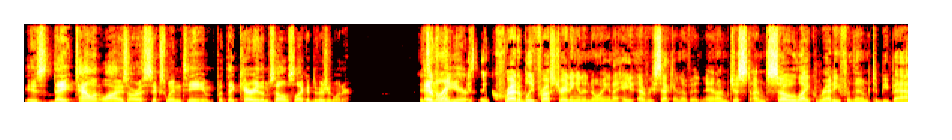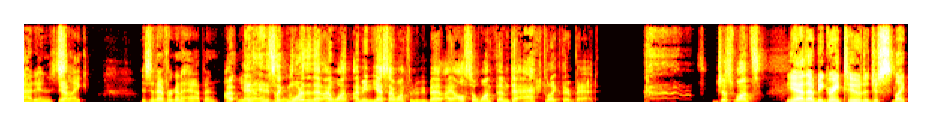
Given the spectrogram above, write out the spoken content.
is they talent wise are a six win team, but they carry themselves like a division winner. It's every annoying. year. It's incredibly frustrating and annoying, and I hate every second of it. And I'm just, I'm so like ready for them to be bad. And it's Yeah. like, is it ever going to happen? I, and, and it's like more than that. I want. I mean, yes, I want them to be bad. I also want them to act like they're bad, just once. Yeah, that'd be great too to just like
